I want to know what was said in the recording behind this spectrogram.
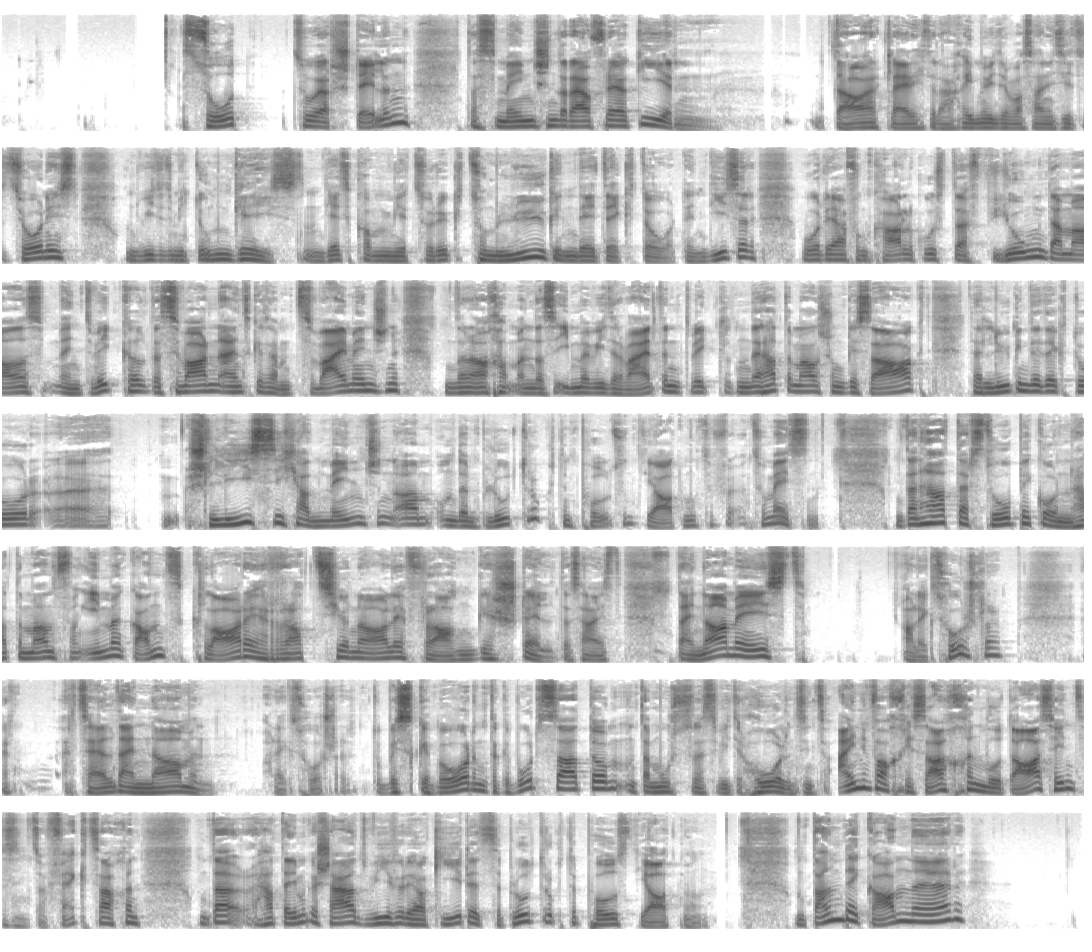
so zu erstellen, dass Menschen darauf reagieren da erkläre ich dann auch immer wieder, was eine Situation ist und wie du damit umgehst. Und jetzt kommen wir zurück zum Lügendetektor. Denn dieser wurde ja von Carl Gustav Jung damals entwickelt. Das waren insgesamt zwei Menschen und danach hat man das immer wieder weiterentwickelt. Und er hat damals schon gesagt, der Lügendetektor äh, schließt sich an Menschen an, um den Blutdruck, den Puls und die Atmung zu, zu, messen. Und dann hat er so begonnen, hat am Anfang immer ganz klare, rationale Fragen gestellt. Das heißt, dein Name ist Alex Hurschler, er, erzähl deinen Namen. Alex Hurschler, du bist geboren, der Geburtsdatum und dann musst du das wiederholen. Das sind so einfache Sachen, wo da sind, das sind so Faktsachen. Und da hat er immer geschaut, wie reagiert jetzt der Blutdruck, der Puls, die Atmung. Und dann begann er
